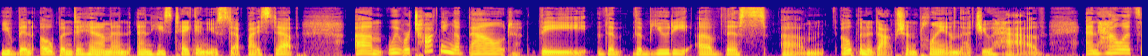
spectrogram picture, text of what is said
You've been open to him, and and he's taken you step by step. Um, we were talking about the the the beauty of this um, open adoption plan that you have, and how it's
